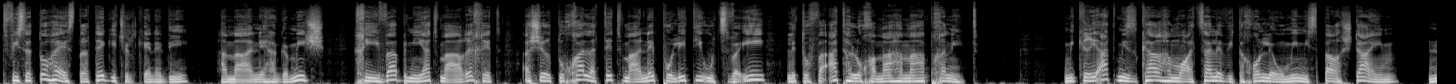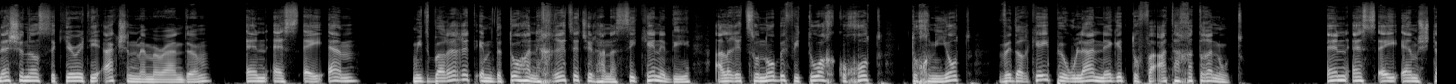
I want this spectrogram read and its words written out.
תפיסתו האסטרטגית של קנדי, המענה הגמיש, חייבה בניית מערכת אשר תוכל לתת מענה פוליטי וצבאי לתופעת הלוחמה המהפכנית. מקריאת מזכר המועצה לביטחון לאומי מספר 2, National Security Action Memorandum, NSAM, מתבררת עמדתו הנחרצת של הנשיא קנדי על רצונו בפיתוח כוחות, תוכניות ודרכי פעולה נגד תופעת החתרנות. NSAM-2,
